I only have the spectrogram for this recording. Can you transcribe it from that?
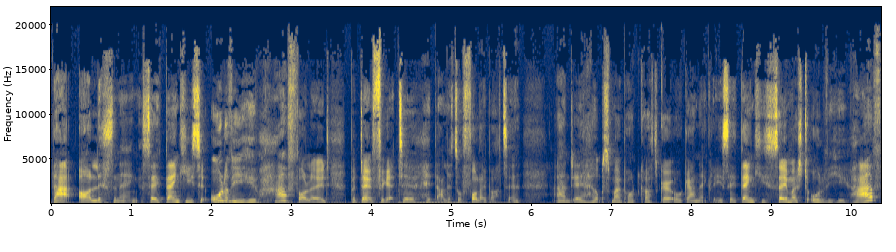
that are listening. So thank you to all of you who have followed, but don't forget to hit that little follow button and it helps my podcast grow organically. So thank you so much to all of you who have,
